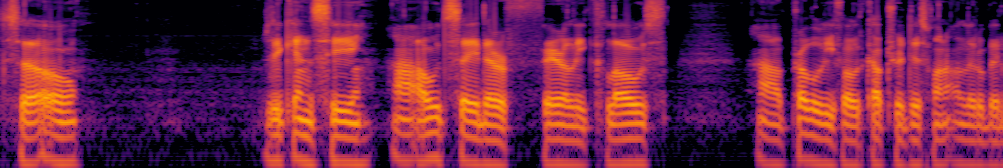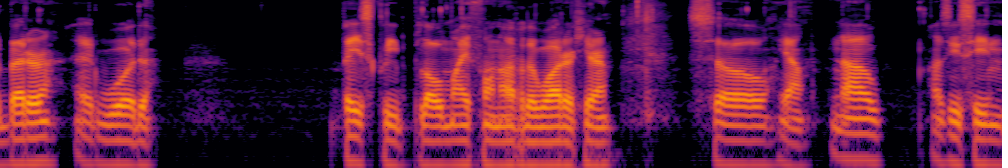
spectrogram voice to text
So as you can see uh, I would say they're fairly close. Uh, probably if I would capture this one a little bit better it would basically blow my phone out of the water here. So yeah now as you see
